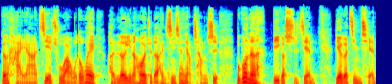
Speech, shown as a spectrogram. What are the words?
跟海呀接触啊，我都会很乐意，然后会觉得很新鲜，很想尝试。不过呢，第一个时间，第二个金钱，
